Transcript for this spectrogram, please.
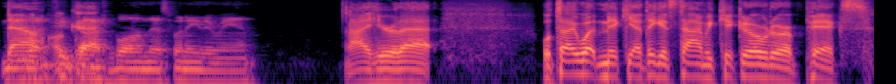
No, too okay. comfortable on this one either, man. I hear that. We'll tell you what, Mickey. I think it's time we kick it over to our picks.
